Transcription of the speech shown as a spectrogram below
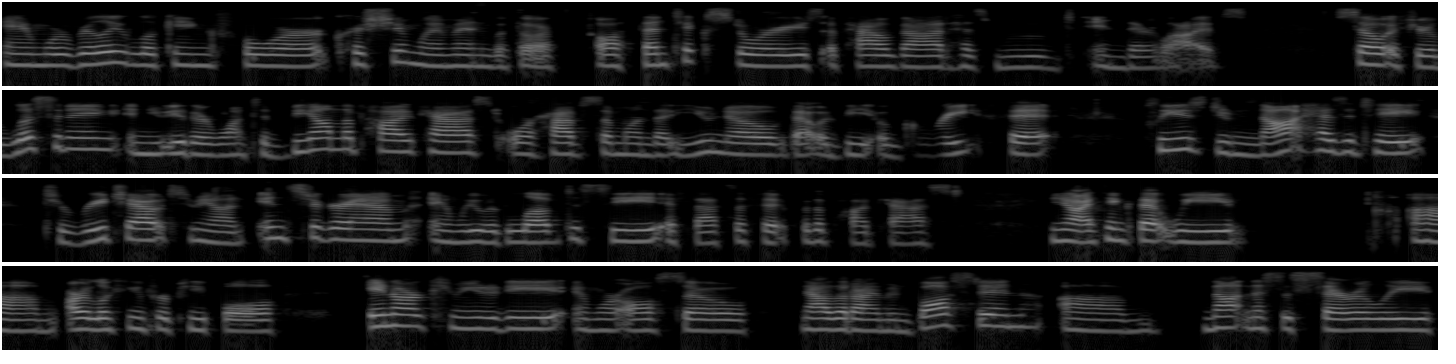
and we're really looking for Christian women with authentic stories of how God has moved in their lives. So if you're listening and you either want to be on the podcast or have someone that you know that would be a great fit, please do not hesitate to reach out to me on Instagram, and we would love to see if that's a fit for the podcast. You know, I think that we um, are looking for people in our community, and we're also now that I'm in Boston, um, not necessarily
